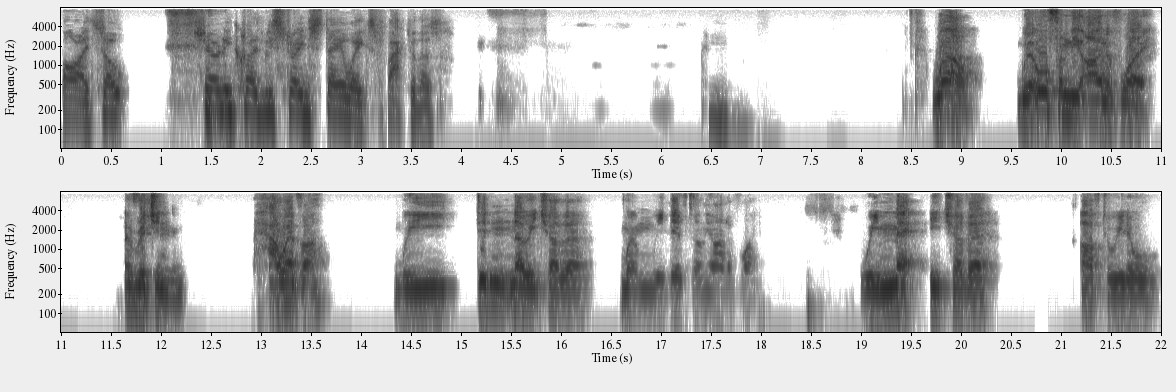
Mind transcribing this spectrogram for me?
All right, so share an incredibly strange stay awakes fact with us. Hmm. Well, we're all from the Isle of Wight originally. However, we didn't know each other when we lived on the Isle of Wight. We met each other after we'd all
